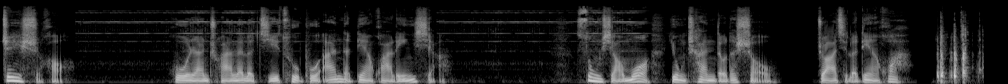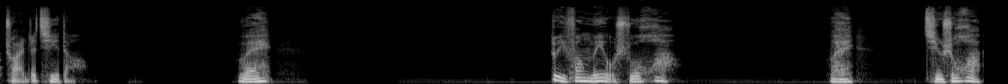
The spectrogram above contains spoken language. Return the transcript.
这时候，忽然传来了急促不安的电话铃响。宋小沫用颤抖的手抓起了电话，喘着气道：“喂。”对方没有说话。“喂，请说话。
